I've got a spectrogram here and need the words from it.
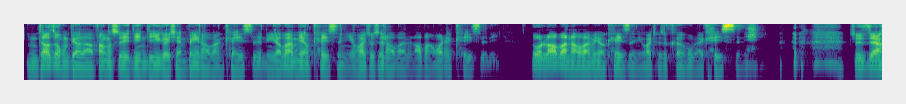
你知道这种表达方式一定第一个先被你老板 K 死，你老板没有 K 死你的话，就是老板老板会来 K 死你；如果老板老板没有 K 死你的话，就是客户来 K 死你，就是这样。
